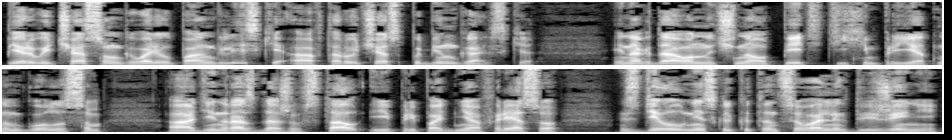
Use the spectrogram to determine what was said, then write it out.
Первый час он говорил по-английски, а второй час по-бенгальски. Иногда он начинал петь тихим приятным голосом, а один раз даже встал и, приподняв рясу, сделал несколько танцевальных движений,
